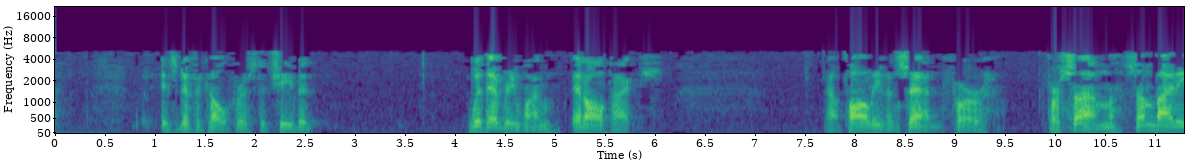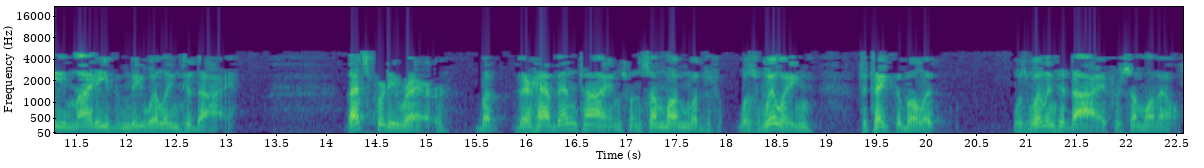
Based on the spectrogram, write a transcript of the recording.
it's difficult for us to achieve it with everyone at all times. Now, Paul even said, for, for some, somebody might even be willing to die. That's pretty rare, but there have been times when someone was, was willing to take the bullet, was willing to die for someone else.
